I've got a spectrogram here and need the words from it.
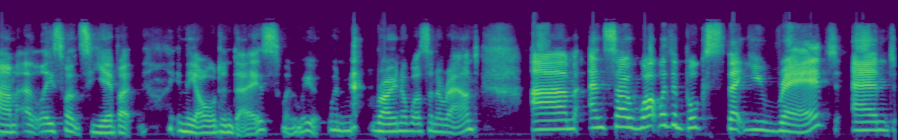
um, at least once a year, but in the olden days when we when Rona wasn't around. Um, and so, what were the books that you read, and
